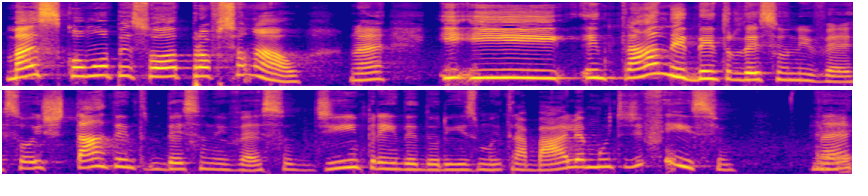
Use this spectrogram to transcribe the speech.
mas como uma pessoa profissional. Né? E, e, entrar dentro desse universo, ou estar dentro desse universo de empreendedorismo e trabalho é muito difícil. Né? É.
